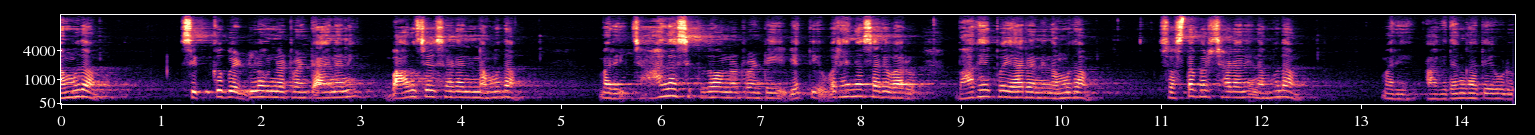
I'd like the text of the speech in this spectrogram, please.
నమ్ముదాం. సిక్కు బెడ్లో ఉన్నటువంటి ఆయనని బాగు చేశాడని నమ్ముదాం. మరి చాలా సిక్కుగా ఉన్నటువంటి వ్యక్తి ఎవరైనా సరే వారు బాగైపోయారని నమ్ముదాం. స్వస్థపరిచాడని నమ్ముదాం. మరి ఆ విధంగా దేవుడు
